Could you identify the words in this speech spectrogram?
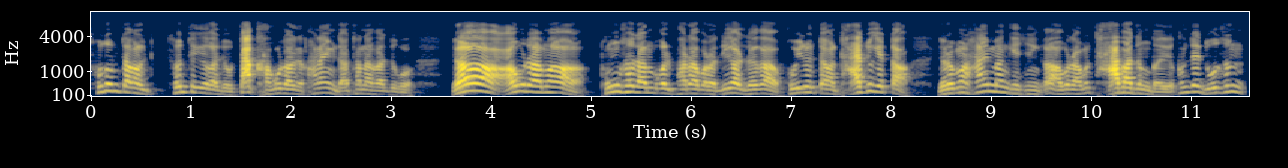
소돔 땅을 선택해가지고 딱 가고 나니까 하나님이 나타나가지고 야 아브라함아 동서남북을 바라봐라. 네가 내가 보이는 땅을 다 주겠다. 여러분 하나님만 계시니까 아브라함은 다 받은 거예요. 근데 롯은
